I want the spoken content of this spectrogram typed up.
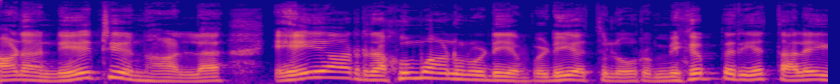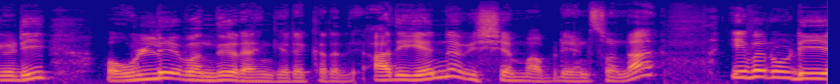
ஆனால் நேற்றைய நாளில் ஏஆர் ரகுமானுடைய விடயத்தில் ஒரு மிகப்பெரிய தலையிடி உள்ளே வந்து இறங்கியிருக்கிறது. அது என்ன விஷயம் அப்படின்னு சொன்னால் இவருடைய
